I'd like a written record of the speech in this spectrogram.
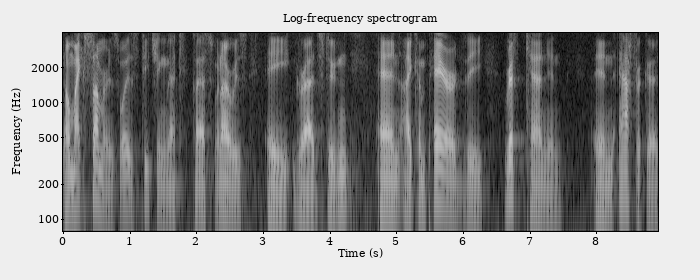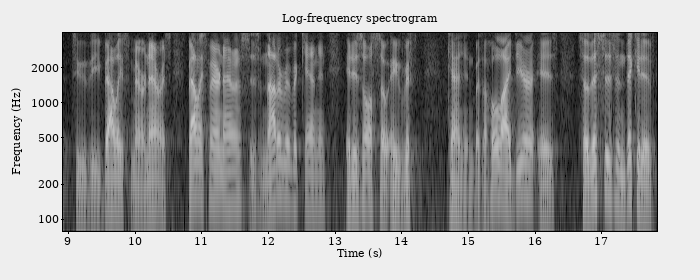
Oh, Mike Summers was teaching that class when I was a grad student, and I compared the Rift Canyon in Africa to the Valles Marineris. Valles Marineris is not a river canyon, it is also a rift canyon. But the whole idea is so this is indicative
